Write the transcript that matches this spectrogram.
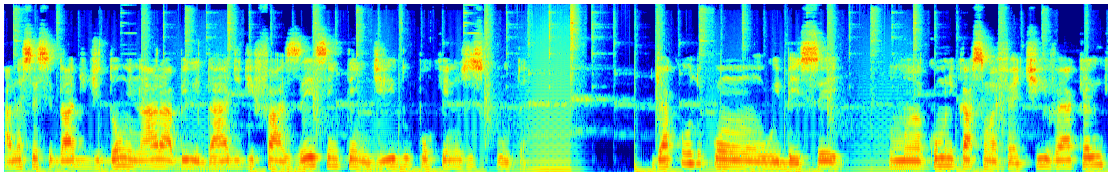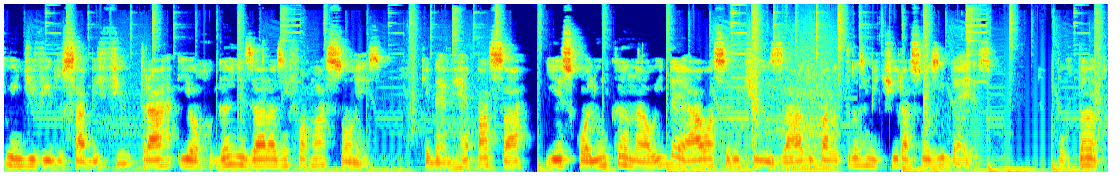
à necessidade de dominar a habilidade de fazer-se entendido por quem nos escuta. De acordo com o IBC, uma comunicação efetiva é aquela em que o indivíduo sabe filtrar e organizar as informações que deve repassar e escolhe um canal ideal a ser utilizado para transmitir as suas ideias. Portanto,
